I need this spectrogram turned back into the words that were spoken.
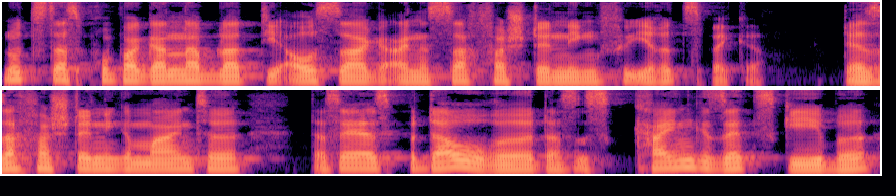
nutzt das Propagandablatt die Aussage eines Sachverständigen für ihre Zwecke. Der Sachverständige meinte, dass er es bedauere, dass es kein Gesetz gebe,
